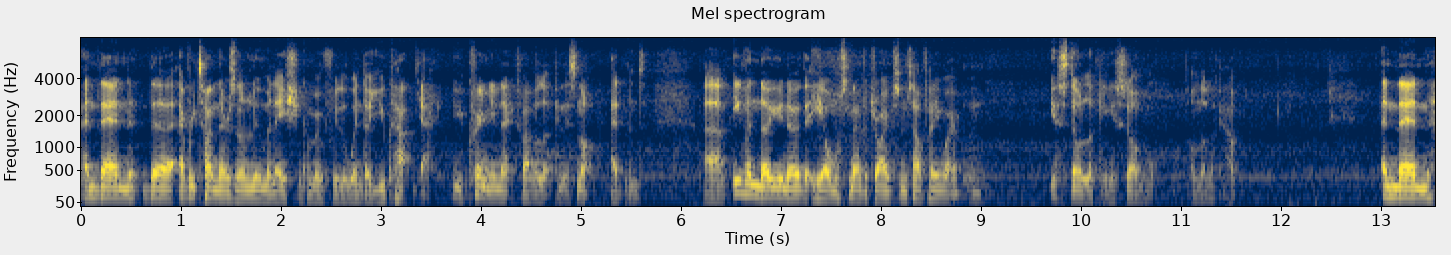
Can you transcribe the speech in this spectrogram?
and then the every time there is an illumination coming through the window, you ca- yeah you crane your neck to have a look, and it's not Edmund. Um, even though you know that he almost never drives himself anywhere, you're still looking. You're still on, on the lookout. And then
